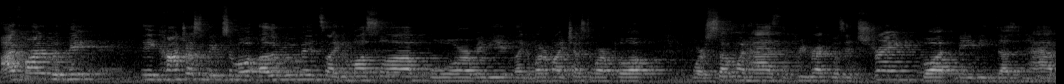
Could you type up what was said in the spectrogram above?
I find with me, in contrast to maybe some other movements like a muscle up or maybe like a butterfly chest bar pull up, where someone has the prerequisite strength but maybe doesn't have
